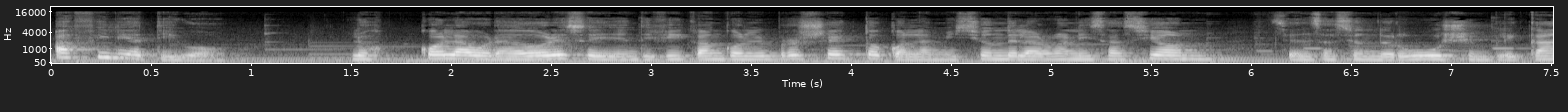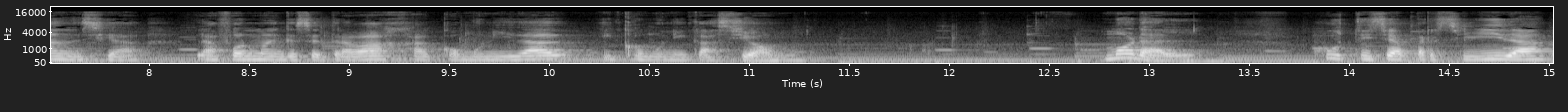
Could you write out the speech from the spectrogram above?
Afiliativo los colaboradores se identifican con el proyecto, con la misión de la organización, sensación de orgullo, implicancia, la forma en que se trabaja, comunidad y comunicación. Moral. Justicia percibida,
